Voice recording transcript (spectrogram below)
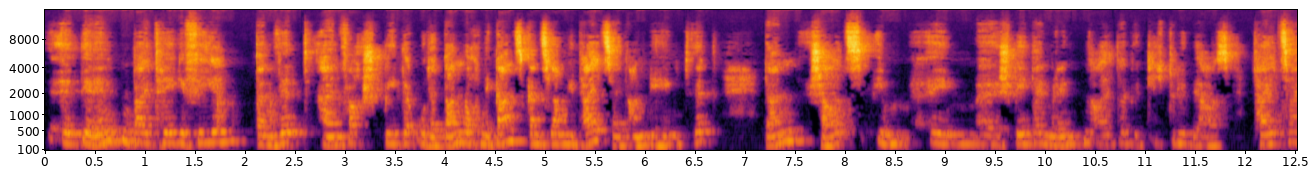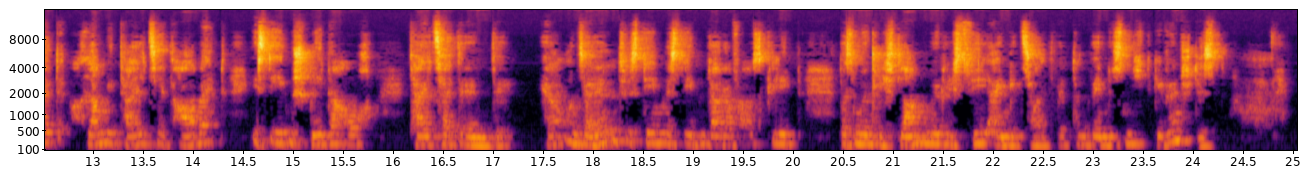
die Rentenbeiträge fehlen, dann wird einfach später oder dann noch eine ganz, ganz lange Teilzeit angehängt wird, dann schaut's im, im, äh, später im Rentenalter wirklich trübe aus. Teilzeit, lange Teilzeitarbeit ist eben später auch Teilzeitrente. Ja, unser Rentensystem ist eben darauf ausgelegt, dass möglichst lang, möglichst viel eingezahlt wird. Und wenn das nicht gewünscht ist,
